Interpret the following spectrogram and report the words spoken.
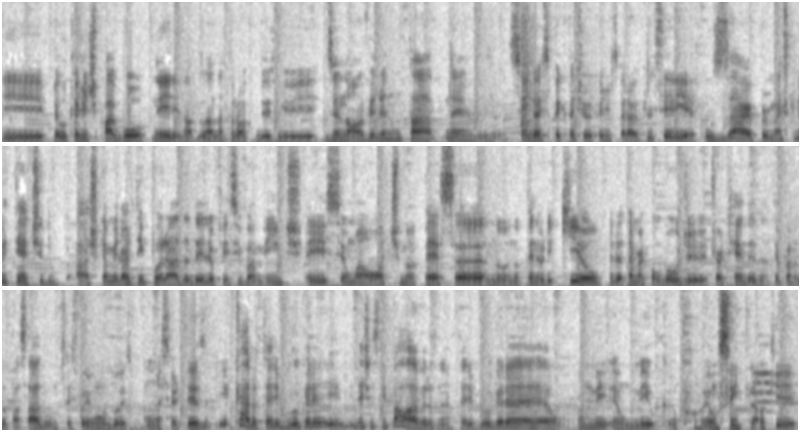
e pelo que a gente pagou nele na, lá na troca em 2019, ele não tá, né, sendo a expectativa que a gente esperava que ele seria. O Zar, por mais que ele tenha tido, acho que a melhor temporada dele ofensivamente e ser uma ótima peça no, no penalty kill, ele até marcou um gol de short-handed na temporada passada, não sei se foi um ou dois, um é certeza. E cara, o Terry Bluger ele me deixa sem palavras, né? Terry Bluger é, é, um, é, um meio, é um meio campo, é um central que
